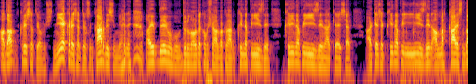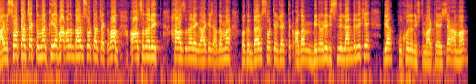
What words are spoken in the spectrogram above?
Adam crash atıyormuş. Niye crash atıyorsun kardeşim yani? Ayıp değil mi bu? Durun orada kapışma Bakın abi clean up'ı iyi izleyin. Clean up'ı iyi izleyin arkadaşlar. Arkadaşlar clean up'ı iyi izleyin. Allah kahretsin. Diamond sword yapacaktım lan. Clean up yapmadım. Diamond sword yapacaktım. Al. Al sana rekt. Al sana rekt. Arkadaşlar adama bakın diamond sword yapacaktık. Adam beni öyle bir sinirlendirdi ki bir an Hulk'a dönüştüm arkadaşlar ama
